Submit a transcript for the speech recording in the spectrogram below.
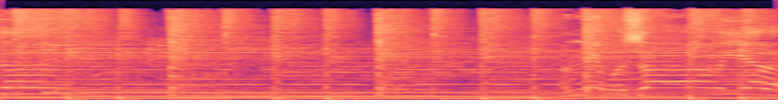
done, and it was all yellow.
